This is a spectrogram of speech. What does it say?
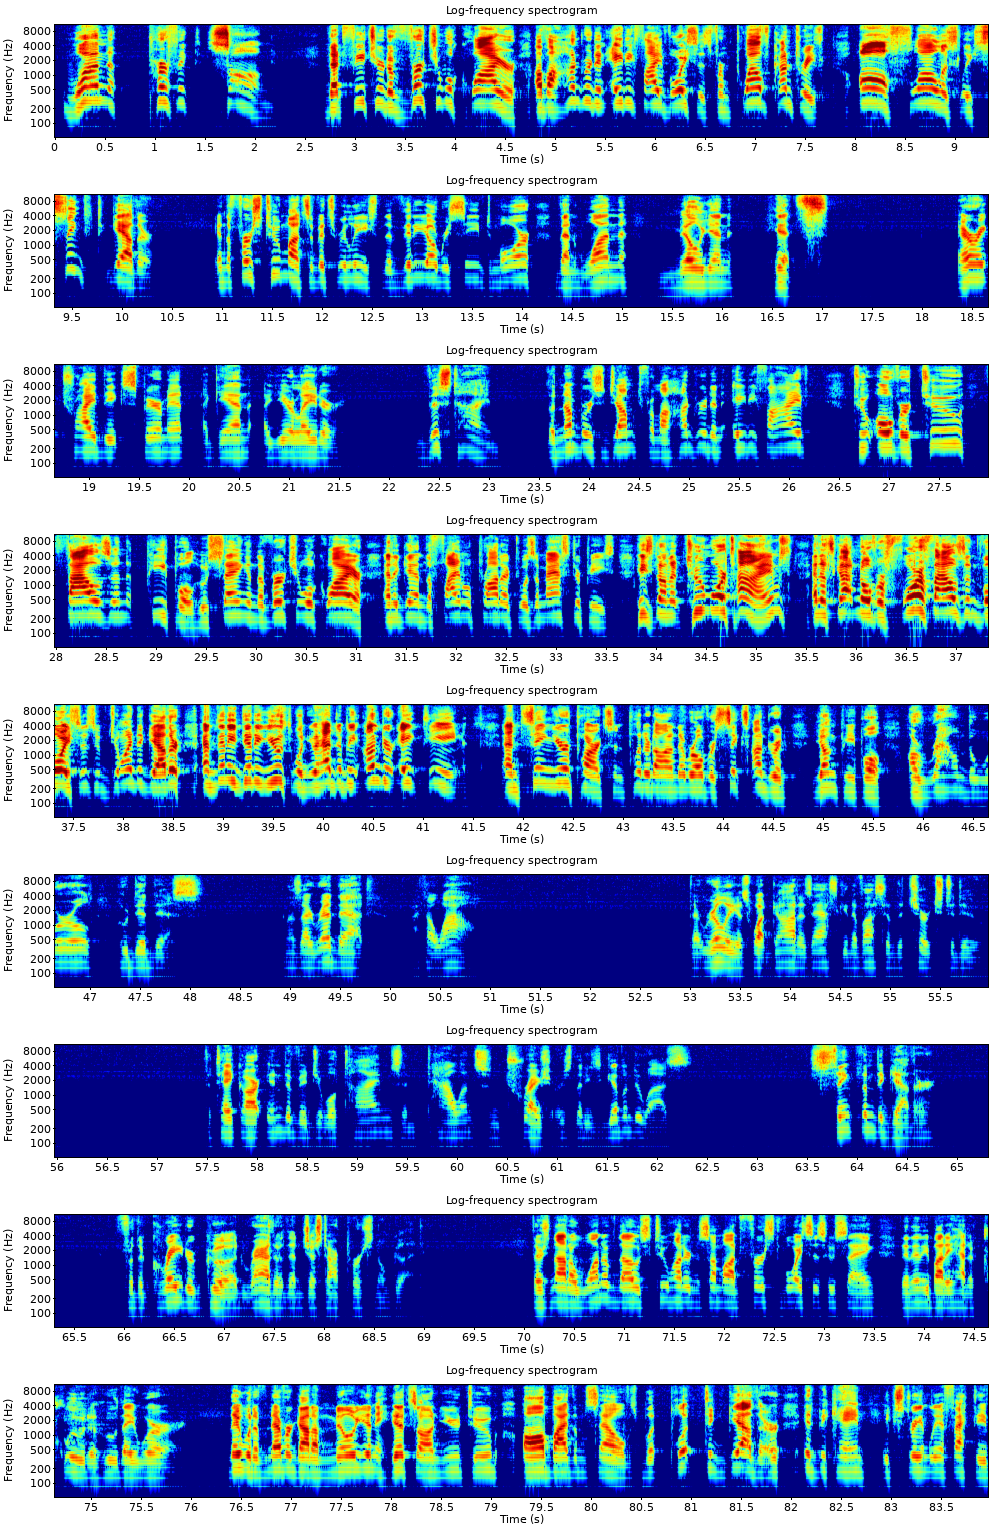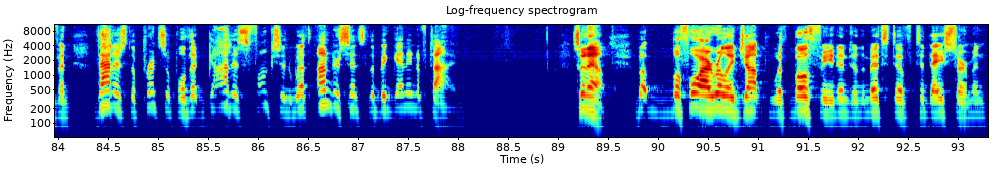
one perfect song that featured a virtual choir of 185 voices from 12 countries, all flawlessly synced together. In the first two months of its release, the video received more than 1 million hits. Eric tried the experiment again a year later. This time, the numbers jumped from 185 to over 2 thousand people who sang in the virtual choir. And again, the final product was a masterpiece. He's done it two more times, and it's gotten over 4,000 voices who've joined together. And then he did a youth one. You had to be under 18 and sing your parts and put it on. There were over 600 young people around the world who did this. And as I read that, I thought, wow. That really is what God is asking of us in the church to do to take our individual times and talents and treasures that He's given to us, sync them together for the greater good rather than just our personal good. There's not a one of those 200 and some odd first voices who sang that anybody had a clue to who they were. They would have never got a million hits on YouTube all by themselves, but put together, it became extremely effective. And that is the principle that God has functioned with under since the beginning of time. So now, but before I really jump with both feet into the midst of today's sermon,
